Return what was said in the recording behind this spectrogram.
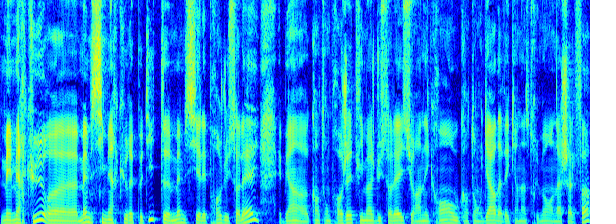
mais Mercure, même si Mercure est petite, même si elle est proche du Soleil, eh bien quand on projette l'image du Soleil sur un écran ou quand on regarde avec un instrument en H-alpha,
